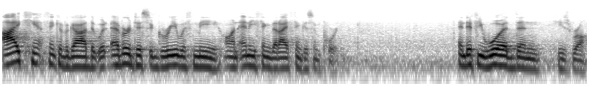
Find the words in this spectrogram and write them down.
I can't think of a God that would ever disagree with me on anything that I think is important. And if he would, then he's wrong.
